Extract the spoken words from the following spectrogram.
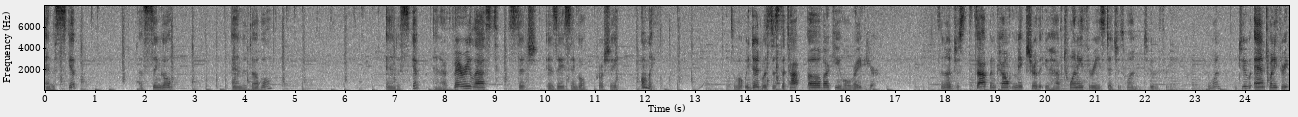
And a skip, a single and a double, and a skip, and our very last stitch is a single crochet only. So what we did was just the top of our keyhole right here. So now just stop and count and make sure that you have 23 stitches. 1, 2, 3, 1, 2, and 23.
